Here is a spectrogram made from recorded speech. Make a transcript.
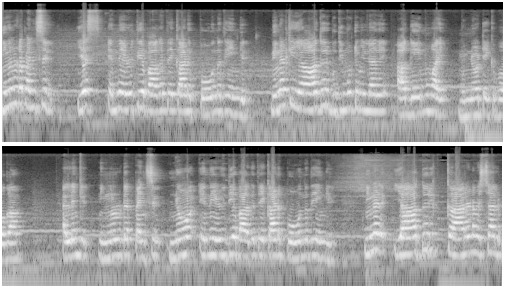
നിങ്ങളുടെ പെൻസിൽ യെസ് എന്ന് എഴുതിയ ഭാഗത്തേക്കാണ് പോകുന്നത് എങ്കിൽ നിങ്ങൾക്ക് യാതൊരു ബുദ്ധിമുട്ടുമില്ലാതെ ആ ഗെയിമുമായി മുന്നോട്ടേക്ക് പോകാം. അല്ലെങ്കിൽ നിങ്ങളുടെ പെൻസിൽ നോ എന്ന് എഴുതിയ ഭാഗത്തേക്കാണ് പോകുന്നത് എങ്കിൽ നിങ്ങൾ യാതൊരു കാരണവശാലും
